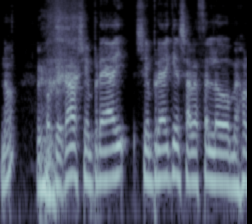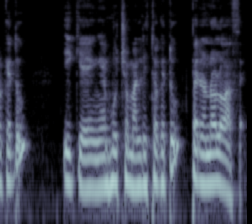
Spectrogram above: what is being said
¿no? Porque claro, siempre hay, siempre hay quien sabe hacerlo mejor que tú y quien es mucho más listo que tú, pero no lo hace.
